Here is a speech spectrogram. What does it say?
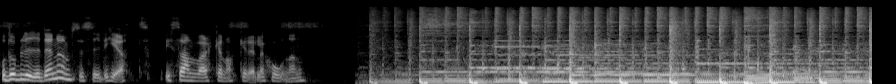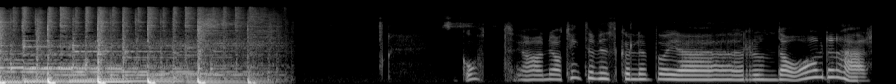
Och då blir det en ömsesidighet i samverkan och i relationen. Gott. Ja, jag tänkte vi skulle börja runda av den här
